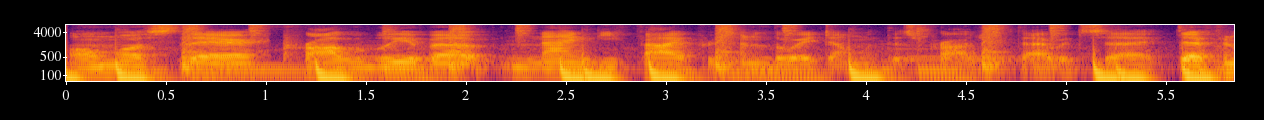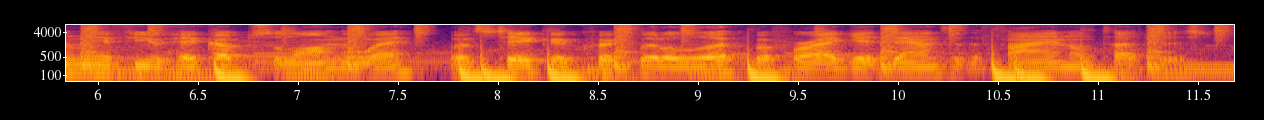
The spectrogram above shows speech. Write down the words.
Almost there, probably about 95% of the way done with this project, I would say. Definitely a few hiccups along the way. Let's take a quick little look before I get down to the final touches.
